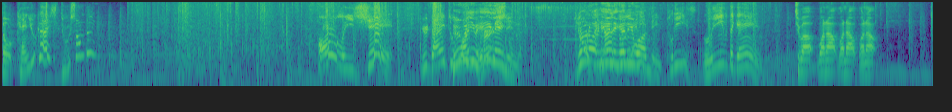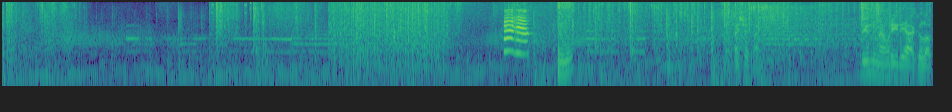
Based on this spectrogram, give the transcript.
So, can you guys do something? Holy shit! You're dying to Who are you person. healing? Yo, You're not healing doing anyone. anything. Please leave the game. Two out, one out, one out, one out. Nice do man? What do you do? Yeah, good luck.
